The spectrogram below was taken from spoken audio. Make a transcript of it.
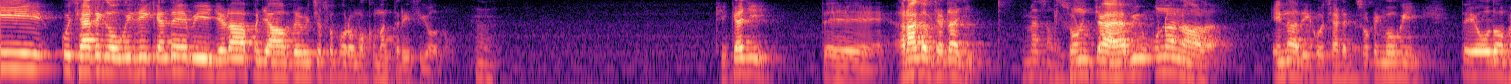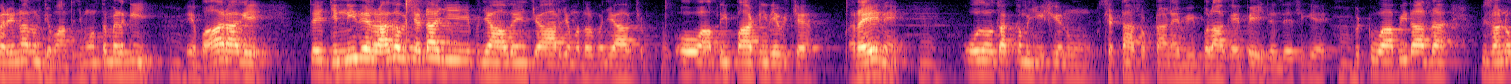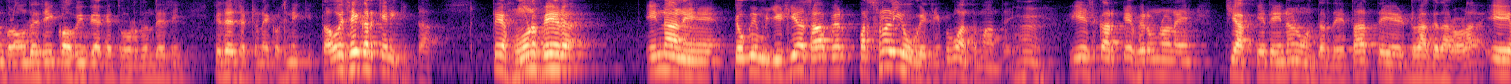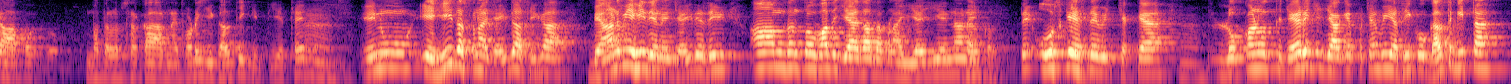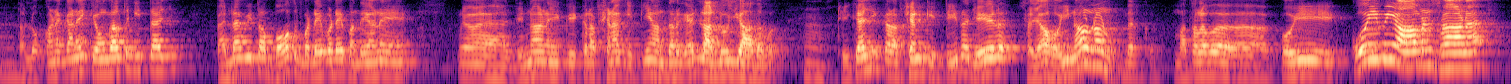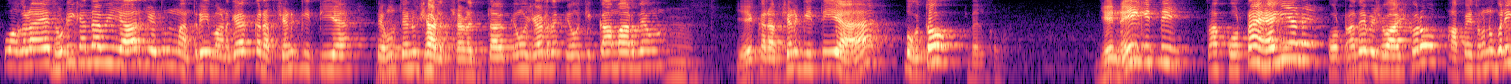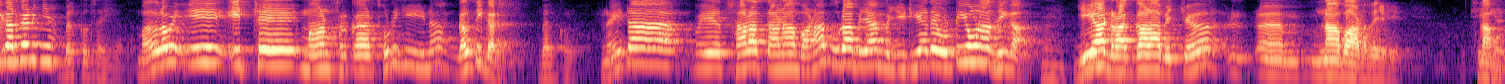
ਕੋਈ ਸੈਟਿੰਗ ਹੋ ਗਈ ਸੀ। ਕਹਿੰਦੇ ਵੀ ਜਿਹੜਾ ਪੰਜਾਬ ਦੇ ਵਿੱਚ ਸੁਪਰ ਮੁੱਖ ਮੰਤਰੀ ਸੀ ਉਦੋਂ। ਠੀਕ ਹੈ ਜੀ? ਤੇ ਰਾਘਵ ਚੱਡਾ ਜੀ। ਮੈਂ ਸਮਝ ਸੁਣ ਚ ਆਇਆ ਵੀ ਉਹਨਾਂ ਨਾਲ ਇਹਨਾਂ ਦੀ ਕੋਈ ਸੈਟਿੰਗ ਸ਼ੂਟਿੰਗ ਹੋ ਗਈ। ਤੇ ਉਦੋਂ ਫਿਰ ਇਹਨਾਂ ਨੂੰ ਜਮਾਨਤ ਜਮਾਨਤ ਮਿਲ ਗਈ ਇਹ ਬਾਹਰ ਆ ਗਏ ਤੇ ਜਿੰਨੀ ਦੇਰ ਰਾਘਵ ਚੱਡਾ ਜੀ ਪੰਜਾਬ ਦੇ ਇੰਚਾਰਜ ਮਤਲਬ ਪੰਜਾਬ ਚ ਉਹ ਆਪਦੀ ਪਾਰਟੀ ਦੇ ਵਿੱਚ ਰਹੇ ਨੇ ਉਦੋਂ ਤੱਕ ਮਜੀਠੀਆ ਨੂੰ ਸਿੱਟਾਂ ਸੁੱਟਾਂ ਨੇ ਵੀ ਬੁਲਾ ਕੇ ਭੇਜ ਦਿੰਦੇ ਸੀਗੇ। ਬਿੱਟੂ ਆਪ ਹੀ ਦੱਸਦਾ ਵੀ ਸਾਨੂੰ ਬੁਲਾਉਂਦੇ ਸੀ ਕਾਫੀ ਪਿਆ ਕੇ ਤੋੜ ਦਿੰਦੇ ਸੀ ਕਿਸੇ ਸਿੱਟ ਨੇ ਕੁਝ ਨਹੀਂ ਕੀਤਾ ਉਹ ਇਸੇ ਕਰਕੇ ਨਹੀਂ ਕੀਤਾ। ਤੇ ਹੁਣ ਫਿਰ ਇਹਨਾਂ ਨੇ ਕਿਉਂਕਿ ਮਜੀਠੀਆ ਸਾਹਿਬ ਫਿਰ ਪਰਸਨਲੀ ਹੋ ਗਏ ਸੀ ਭਗਵੰਤ ਮਾਨ ਦੇ ਇਸ ਕਰਕੇ ਫਿਰ ਉਹਨਾਂ ਨੇ ਚੱਕ ਕੇ ਤੇ ਇਹਨਾਂ ਨੂੰ ਅੰਦਰ ਦੇਤਾ ਤੇ ਡਰੱਗ ਦਾ ਰੌਲਾ। ਇਹ ਆਪ ਮਤਲਬ ਸਰਕਾਰ ਨੇ ਥੋੜੀ ਜੀ ਗਲਤੀ ਕੀਤੀ ਇੱਥੇ। ਇਹਨੂੰ ਇਹੀ ਦੱਸਣਾ ਚਾਹੀਦਾ ਸੀਗਾ ਬਿਆਨ ਵੀ ਇਹੀ ਦੇਣੇ ਚਾਹੀਦੇ ਸੀ। ਆਮਦਨ ਤੋਂ ਵੱਧ ਜਾਇਦਾਦ ਬਣਾਈ ਹੈ ਜੀ ਇਹਨਾਂ ਨੇ। ਤੇ ਉਸ ਕੇਸ ਦੇ ਵਿੱਚ ਚੱਕਿਆ। ਲੋਕਾਂ ਨੂੰ ਕਚਹਿਰੀ 'ਚ ਜਾ ਕੇ ਪੁੱਛਿਆ ਵੀ ਅਸੀਂ ਕੋਈ ਗਲਤ ਕੀਤਾ। ਤਾਂ ਲੋਕਾਂ ਨੇ ਕਹਿਣਾ ਕਿਉਂ ਗਲਤ ਕੀਤਾ ਜੀ? ਪਹਿਲਾਂ ਵੀ ਤਾਂ ਬਹੁਤ ਵੱਡੇ ਵੱਡੇ ਬੰਦਿਆਂ ਨੇ ਜਿਨ੍ਹਾਂ ਨੇ ਕਿ ਕਰਪਸ਼ਨਾਂ ਕੀਤੀਆਂ ਅੰਦਰ ਗਏ ਲਾਲੂ ਯਾਦਵ। ਠੀਕ ਹੈ ਜੀ ਕਰਪਸ਼ਨ ਕੀਤੀ ਤਾਂ ਜੇਲ੍ਹ ਸਜ਼ਾ ਹੋਈ ਨਾ ਉਹਨਾਂ ਨੂੰ। ਬਿਲਕੁਲ। ਮਤਲਬ ਕੋਈ ਕੋਈ ਵੀ ਆਮ ਇਨਸਾਨ ਹੈ ਉਹ ਅਗਲਾ ਇਹ ਥੋੜੀ ਕਹਿੰਦਾ ਵੀ ਯਾਰ ਜੇ ਤੂੰ ਮੰਤਰੀ ਬਣ ਗਿਆ ਕਰਪਸ਼ਨ ਕੀਤੀ ਆ ਤੇ ਹੁਣ ਤੈਨੂੰ ਛੱਡ ਛੱਡ ਦਿੱਤਾ ਕਿਉਂ ਛੱਡਦਾ ਕਿਉਂ ਚਿੱਕਾ ਮਾਰਦੇ ਹੁਣ? ਜੇ ਕਰਪਸ਼ਨ ਕੀਤੀ ਆ ਭੁਗਤੋ। ਬਿਲਕੁਲ। ਜੇ ਨਹੀਂ ਕੀਤੀ ਤਾਂ ਕੋਟਾਂ ਹੈਗੀਆਂ ਨੇ ਕੋਟਾਂ ਤੇ ਵਿਸ਼ਵਾਸ ਕਰੋ ਆਪੇ ਤੁਹਾਨੂੰ ਬਰੀ ਕਰ ਦੇਣਗੀਆਂ। ਬਿਲਕੁਲ ਸਹੀ ਗੱਲ ਹੈ। ਮਤਲਬ ਇਹ ਇੱਥੇ ਮਾਨ ਸਰਕਾਰ ਥੋੜੀ ਜੀ ਨਾ ਗਲਤੀ ਕਰ ਬਿਲਕੁਲ। ਨਹੀਂ ਤਾਂ ਇਹ ਸਾਰਾ ਤਾਣਾ ਬਾਣਾ ਪੂਰਾ ਪੰਜਾਬ ਮਜੀਠੀਆ ਦੇ ਉਲਟੀ ਹੋਣਾ ਸੀਗਾ। ਜੇ ਆ ਡਰੱਗ ਵਾਲਾ ਵਿੱਚ ਨਾ ਬਾੜਦੇ ਇਹ ਠੀਕ ਹੈ ਜੀ।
